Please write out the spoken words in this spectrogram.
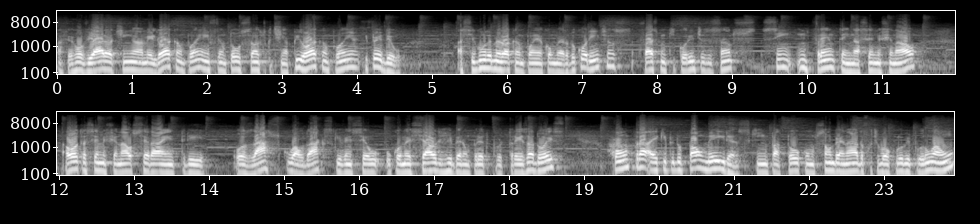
A Ferroviária tinha a melhor campanha, enfrentou o Santos, que tinha a pior campanha, e perdeu. A segunda melhor campanha, como era do Corinthians, faz com que Corinthians e Santos se enfrentem na semifinal. A outra semifinal será entre Osasco Aldax, que venceu o Comercial de Ribeirão Preto por 3 a 2, contra a equipe do Palmeiras, que empatou com o São Bernardo Futebol Clube por 1 a 1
